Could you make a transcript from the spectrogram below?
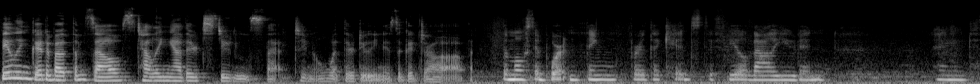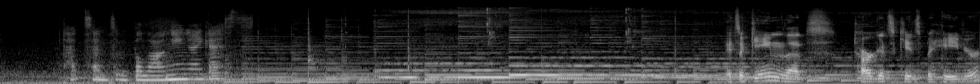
Feeling good about themselves, telling other students that, you know, what they're doing is a good job. The most important thing for the kids to feel valued and and that sense of belonging, I guess. It's a game that targets kids' behavior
